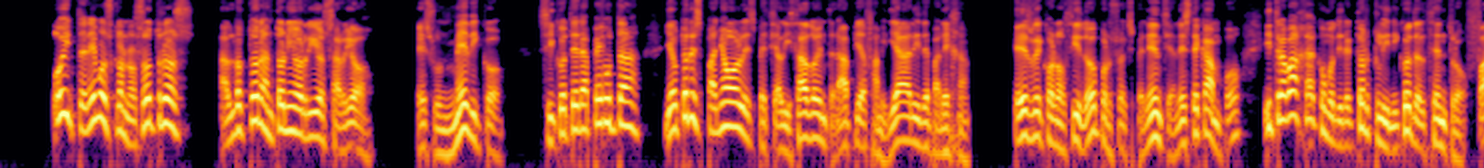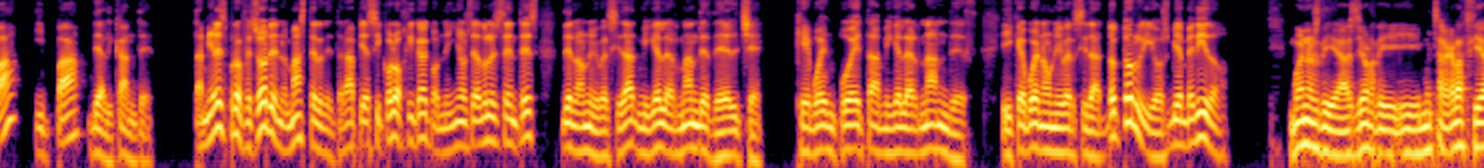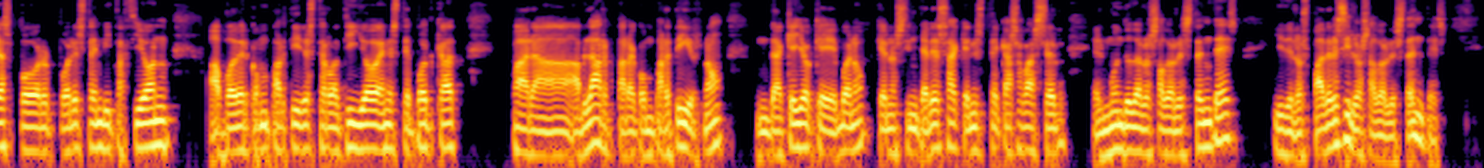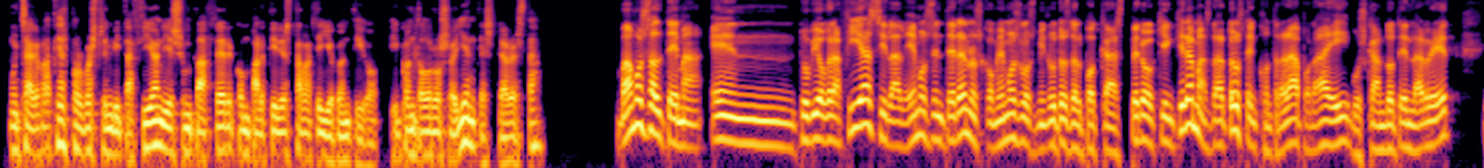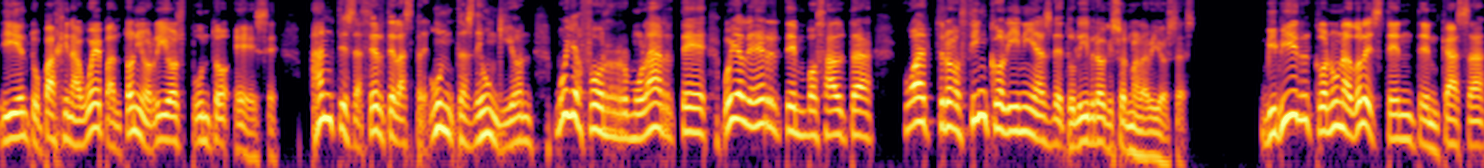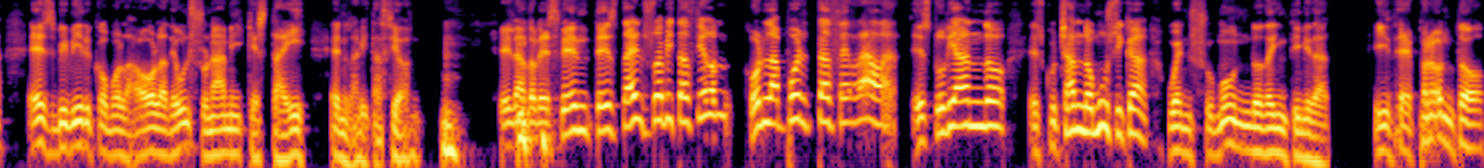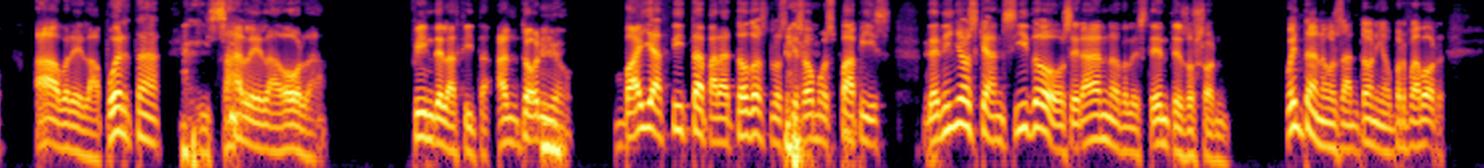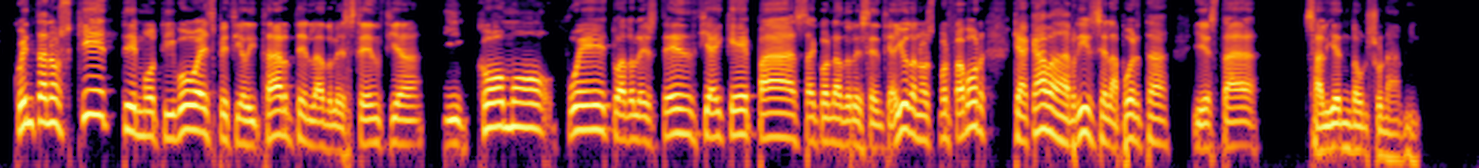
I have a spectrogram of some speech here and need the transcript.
Hoy tenemos con nosotros al doctor Antonio Ríos Sarrió. Es un médico, psicoterapeuta y autor español especializado en terapia familiar y de pareja. Es reconocido por su experiencia en este campo y trabaja como director clínico del centro FA y PA de Alicante. También es profesor en el máster de terapia psicológica con niños y adolescentes de la Universidad Miguel Hernández de Elche. Qué buen poeta Miguel Hernández y qué buena universidad. Doctor Ríos, bienvenido. Buenos días, Jordi, y muchas gracias por, esta invitación a poder compartir este ratillo en este podcast para hablar, para compartir, ¿no? De aquello que, bueno, que nos interesa, que en este caso va a ser el mundo de los adolescentes y de los padres y los adolescentes. Muchas gracias por vuestra invitación y es un placer compartir este ratillo contigo y con todos los oyentes, claro está. Vamos al tema. En tu biografía, si la leemos entera, nos comemos los minutos del podcast. Pero quien quiera más datos te encontrará por ahí, buscándote en la red y en tu página web antoniorios.es. Antes de hacerte las preguntas de un guion, voy a formularte, voy a leerte en voz alta cuatro o cinco líneas de tu libro que son maravillosas. Vivir con un adolescente en casa es vivir como la ola de un tsunami que está ahí en la habitación. El adolescente está en su habitación con la puerta cerrada, estudiando, escuchando música o en su mundo de intimidad. Y de pronto abre la puerta y sale la ola. Fin de la cita. Antonio, vaya cita para todos los que somos papis de niños que han sido o serán adolescentes o son. Cuéntanos, Antonio, por favor. Cuéntanos qué te motivó a especializarte en la adolescencia, ¿Y cómo fue tu adolescencia y qué pasa con la adolescencia? Ayúdanos, por favor, que acaba de abrirse la puerta y está saliendo un tsunami.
